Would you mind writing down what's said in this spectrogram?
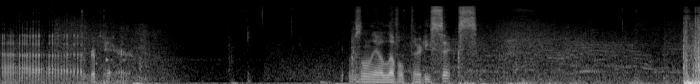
Uh, repair. It was only a level 36. Otherwise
